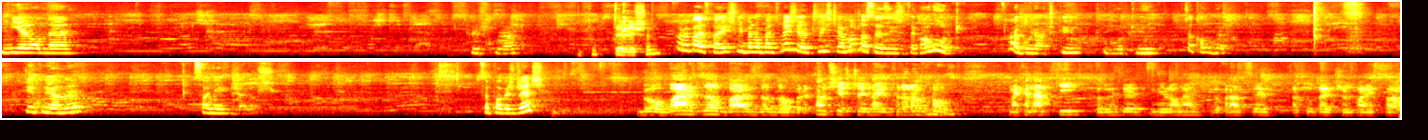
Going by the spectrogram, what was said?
mielone. Pyszne. Delicious. Proszę Państwa, jeśli będą Państwo myśleć, oczywiście można sobie zjeść do tego ogórki. Ale buraczki, ogórki, cokolwiek. Dziękujemy. Sonia i Grzegorz. Co powiesz, Grześ? Było bardzo, bardzo dobre. Tam się jeszcze na jutro robią na kanapki, kotlety mielone do pracy, a tutaj proszę Państwa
